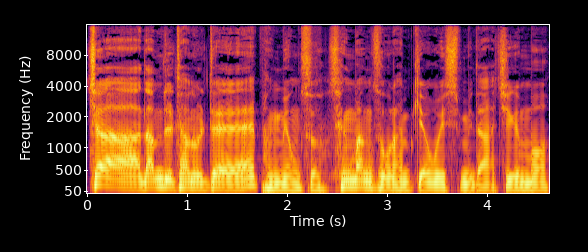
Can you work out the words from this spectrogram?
자, 남들 다 놀 때 박명수 생방송을 함께하고 있습니다. 지금 뭐,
